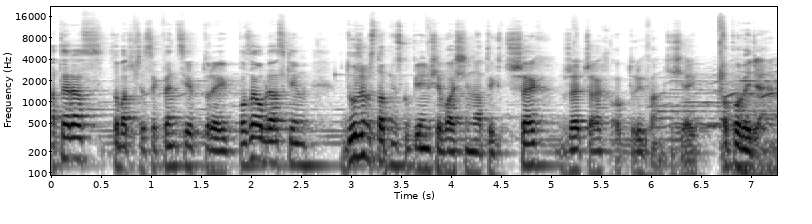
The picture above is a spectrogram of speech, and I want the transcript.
a teraz zobaczcie sekwencję, w której poza obrazkiem w dużym stopniu skupiłem się właśnie na tych trzech rzeczach, o których Wam dzisiaj opowiedziałem.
